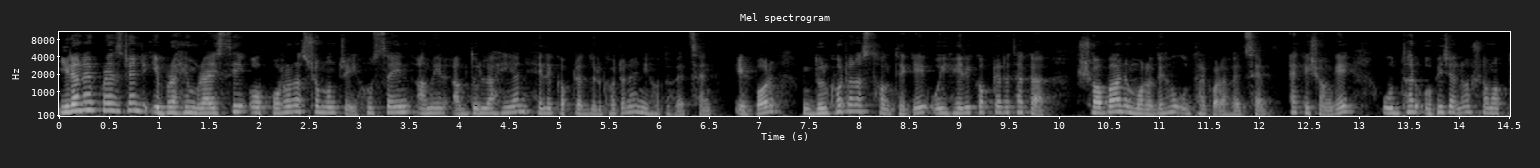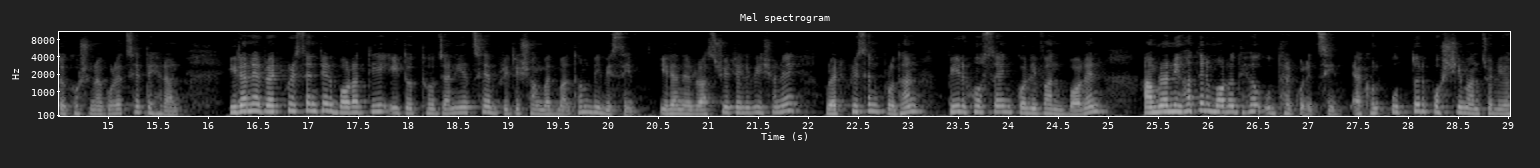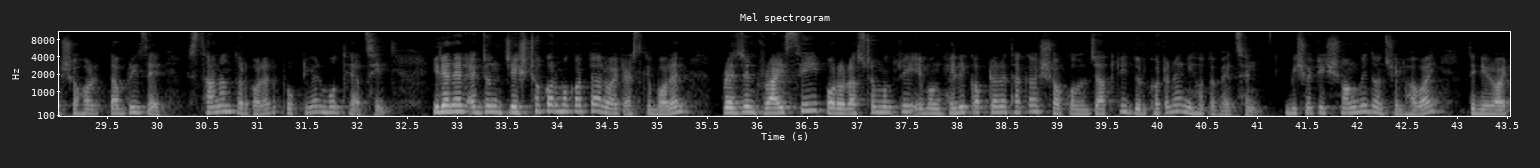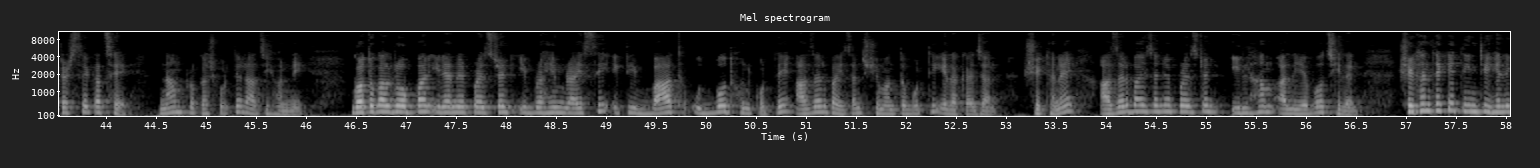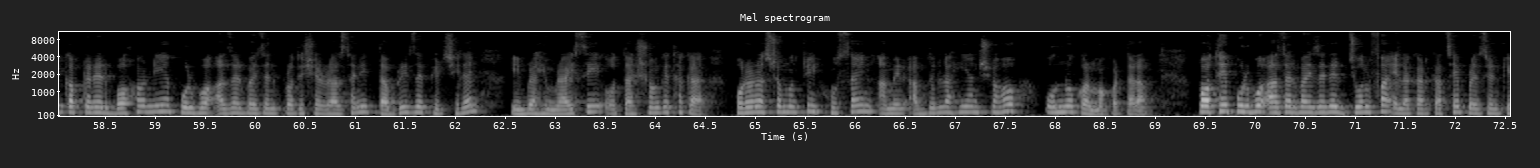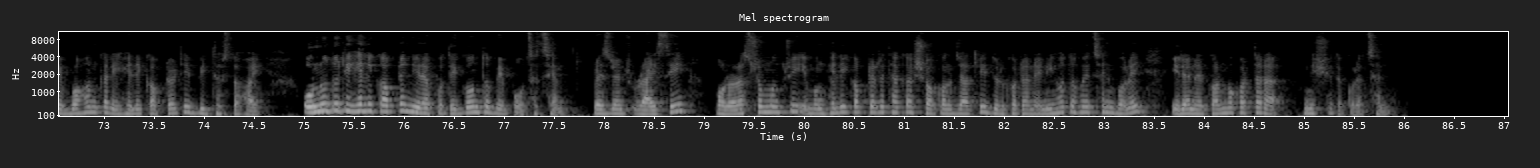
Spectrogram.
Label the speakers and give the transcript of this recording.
Speaker 1: ইরানের president Ebrahim Raisi ও পররাষ্ট্রমন্ত্রী হুসেইন আমির Abdollahian helicopter দুর্ঘটনায় নিহত হয়েছেন। এরপর দুর্ঘটনাস্থল থেকে ওই হেলিকপ্টারে থাকা সবার মরদেহ উদ্ধার করা হয়েছে। একই সঙ্গে উদ্ধার অভিযানও সমাপ্ত ঘোষণা করেছে তেহরান। ইরানের রেড ক্রিসেন্টের বরাত দিয়ে এই তথ্য জানিয়েছে ব্রিটিশ সংবাদ মাধ্যম বিবিসি। ইরানের রাষ্ট্রীয় টেলিভিশনে রেড ক্রিসেন্ট প্রধান পীর হোসেন কলিভান বলেন আমরা নিহতের মরদেহ উদ্ধার করেছি। এখন উত্তর পশ্চিমাঞ্চলীয় শহর তাবরিজে স্থানান্তর করার প্রক্রিয়ার মধ্যে আছি। ইরানের একজন জ্যেষ্ঠ কর্মকর্তা রয়টার্সকে বলেন, প্রেসিডেন্ট রাইসি, পররাষ্ট্রমন্ত্রী এবং হেলিকপ্টারে থাকা সকল যাত্রী দুর্ঘটনায় নিহত হয়েছেন। বিষয়টি সংবেদনশীল হওয়ায় তিনি রয়টার্সের কাছে নাম প্রকাশ করতে রাজি হননি। গতকাল রোববার ইরানের প্রেসিডেন্ট ইব্রাহিম রাইসি একটি বাঁধ উদ্বোধন করতে আজারবাইজান সীমান্তবর্তী এলাকায় যান। সেখানে আজারবাইজানের প্রেসিডেন্ট ইলহাম আলিয়েভও ছিলেন। সেখান থেকে তিনটি হেলিকপ্টারের বহর নিয়ে পূর্ব আজারবাইজান প্রদেশের রাজধানী তাবরিজে ফিরছিলেন ইব্রাহিম রাইসি ও তার সঙ্গে থাকা পররাষ্ট্রমন্ত্রী হুসাইন আমির আবদুল্লাহিয়ান সহ অন্য কর্মকর্তারা। পথে পূর্ব আজারবাইজানের জোলফা এলাকার কাছে প্রেসিডেন্টকে বহনকারী হেলিকপ্টারটি বিধ্বস্ত হয়। অন্য দুটি হেলিকপ্টার নিরাপদে গন্তব্যে পৌঁছেছে। প্রেসিডেন্ট রাইসি পররাষ্ট্রমন্ত্রী এবং হেলিকপ্টারে থাকা সকল যাত্রী দুর্ঘটনায় নিহত হয়েছেন বলে ইরানের কর্মকর্তারা নিশ্চিত করেছেন।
